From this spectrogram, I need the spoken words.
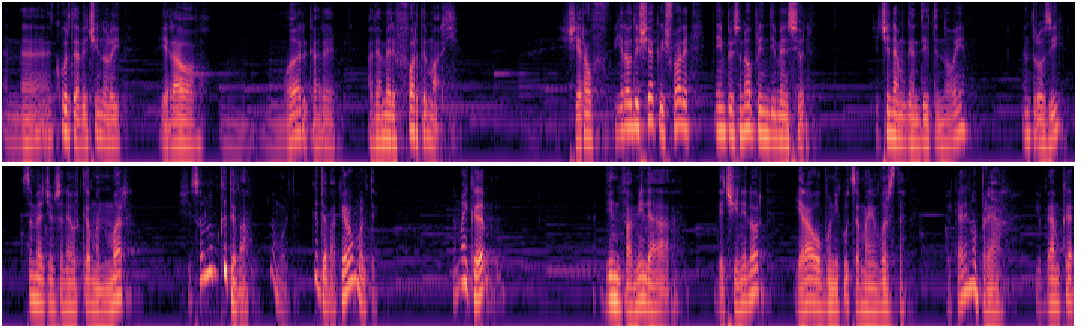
în uh, curtea vecinului era un măr care avea mere foarte mari. Și erau, erau deși acrișoare, te impresionau prin dimensiuni. Și ce ne-am gândit noi, într-o zi, să mergem să ne urcăm în măr și să luăm câteva, nu multe, câteva, că erau multe. Numai că din familia vecinilor era o bunicuță mai în vârstă pe care nu prea iubeam că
